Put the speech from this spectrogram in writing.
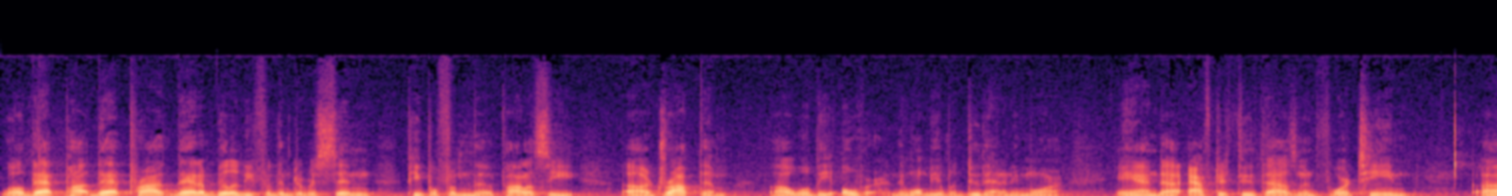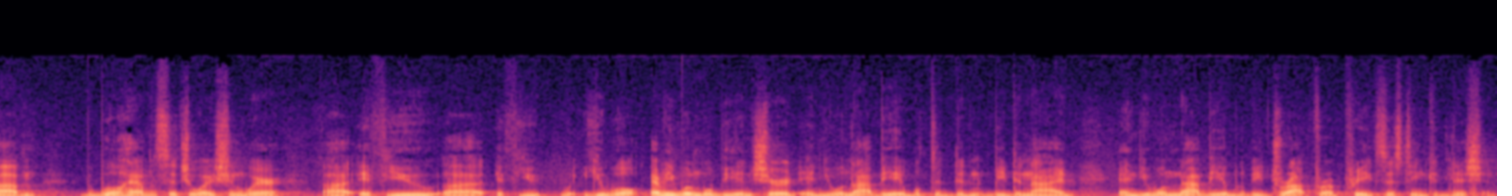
Well, that that that ability for them to rescind people from the policy, uh, drop them, uh, will be over, and they won't be able to do that anymore. And uh, after 2014, um, we'll have a situation where uh, if you uh, if you you will everyone will be insured, and you will not be able to den- be denied, and you will not be able to be dropped for a pre-existing condition.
